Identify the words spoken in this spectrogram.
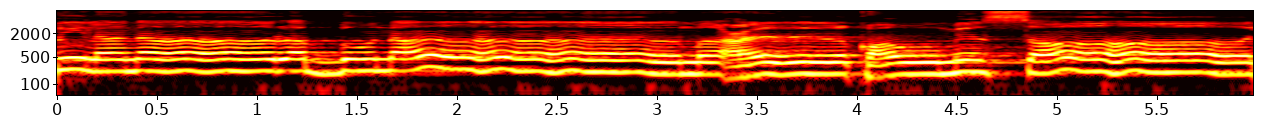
يدخلنا ربنا مع القوم الصالحين.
